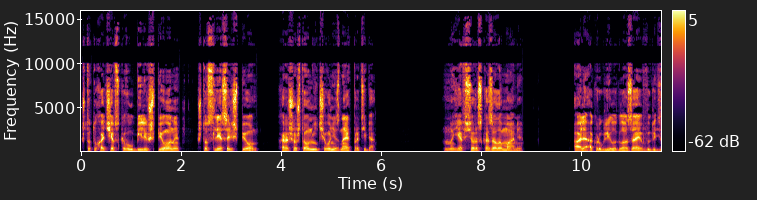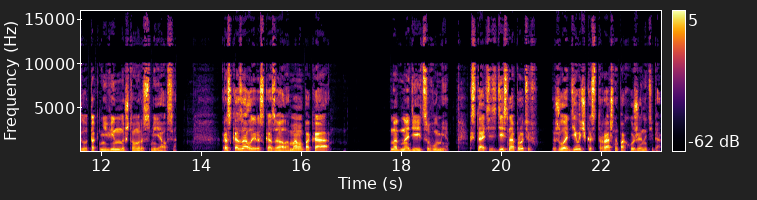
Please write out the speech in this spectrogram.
что Тухачевского убили шпионы, что слесарь шпион. Хорошо, что он ничего не знает про тебя. Но я все рассказала маме. Аля округлила глаза и выглядела так невинно, что он рассмеялся. Рассказала и рассказала. Мама пока надо надеяться в уме. Кстати, здесь напротив жила девочка, страшно похожая на тебя.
